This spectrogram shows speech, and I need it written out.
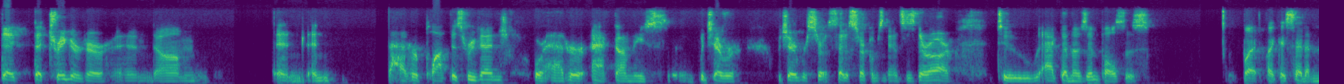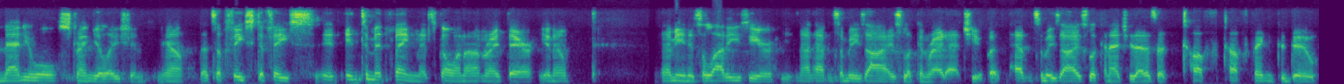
that that triggered her and um, and and had her plot this revenge or had her act on these whichever whichever set of circumstances there are to act on those impulses. But like I said, a manual strangulation, yeah, that's a face to face intimate thing that's going on right there, you know. I mean, it's a lot easier not having somebody's eyes looking right at you, but having somebody's eyes looking at you, that is a tough, tough thing to do.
